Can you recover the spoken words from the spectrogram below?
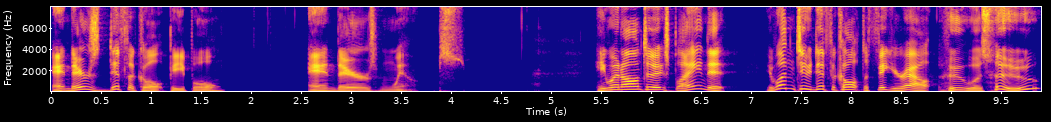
and there's difficult people, and there's wimps. He went on to explain that it wasn't too difficult to figure out who was who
